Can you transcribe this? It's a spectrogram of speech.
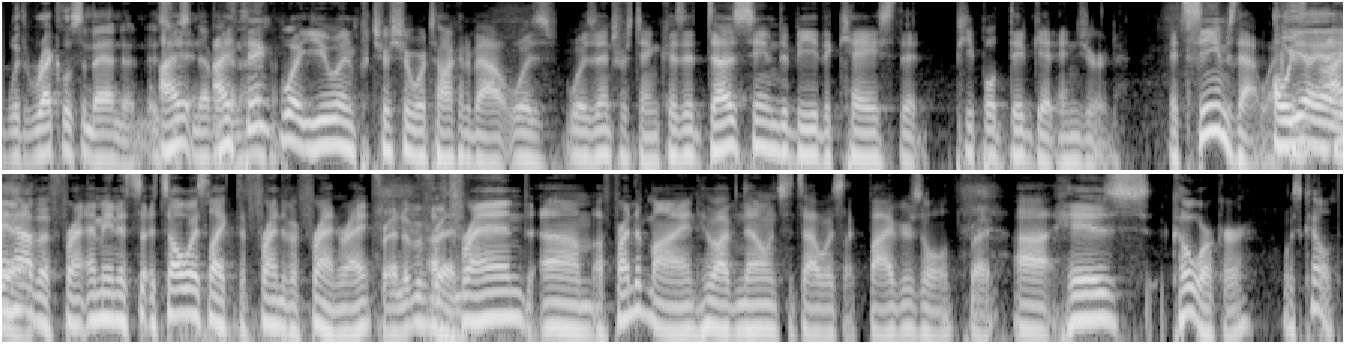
with reckless abandon. It's I, never. I think happen. what you and Patricia were talking about was was interesting because it does seem to be the case that people did get injured. It seems that way. Oh yeah, yeah, I yeah. have a friend. I mean, it's it's always like the friend of a friend, right? Friend of a friend. A friend, um, a friend of mine who I've known since I was like five years old. Right. Uh, his coworker was killed.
